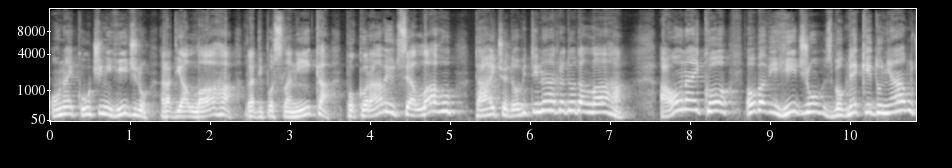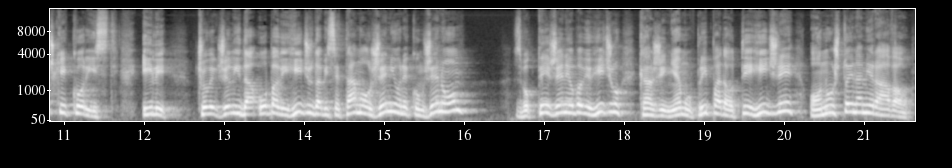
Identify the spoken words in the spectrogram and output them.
onaj ko učini hijđru radi Allaha, radi poslanika, pokoravajući se Allahu, taj će dobiti nagradu od Allaha. A onaj ko obavi hijđru zbog neke dunjalučke koristi ili čovjek želi da obavi hijđru da bi se tamo oženio nekom ženom, zbog te žene obavio hijđru, kaže njemu pripada od te hijđre ono što je namjeravao.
